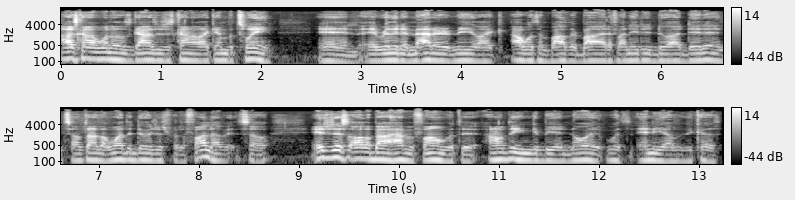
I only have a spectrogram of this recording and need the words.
I was kind of one of those guys who's just kind of like in between. And it really didn't matter to me. Like I wasn't bothered by it. If I needed to do, it, I did it. And sometimes I wanted to do it just for the fun of it. So it's just all about having fun with it. I don't think you can be annoyed with any of it because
